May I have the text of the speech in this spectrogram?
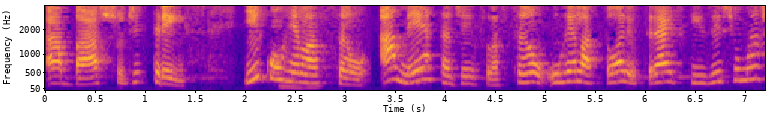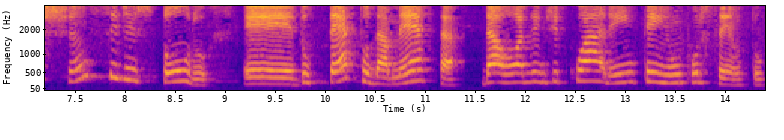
abaixo de 3. E com relação à meta de inflação, o relatório traz que existe uma chance de estouro é, do teto da meta da ordem de 41%.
